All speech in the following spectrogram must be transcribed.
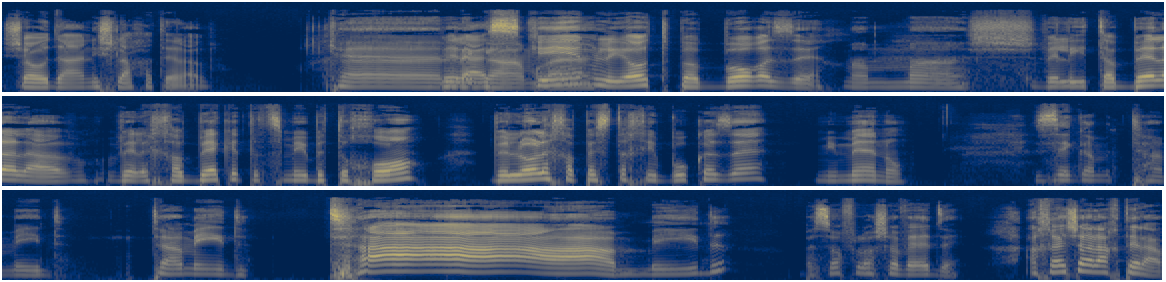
שההודעה נשלחת אליו. כן, ולהסכים לגמרי. להיות בבור הזה, ממש. ולהתאבל עליו, ולחבק את עצמי בתוכו, ולא לחפש את החיבוק הזה ממנו. זה גם תמיד, תמיד, תמיד, בסוף לא שווה את זה. אחרי שהלכת אליו,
